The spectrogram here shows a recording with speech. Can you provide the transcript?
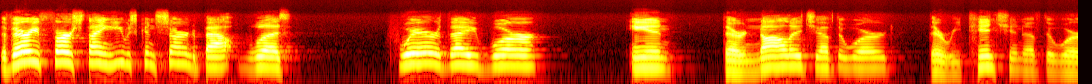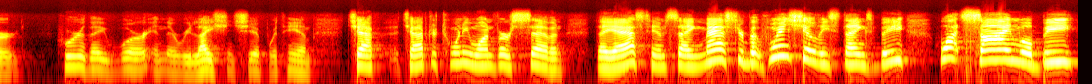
the very first thing he was concerned about was where they were in their knowledge of the Word, their retention of the Word, where they were in their relationship with Him. Chap- chapter 21, verse 7, they asked him, saying, Master, but when shall these things be? What sign will be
